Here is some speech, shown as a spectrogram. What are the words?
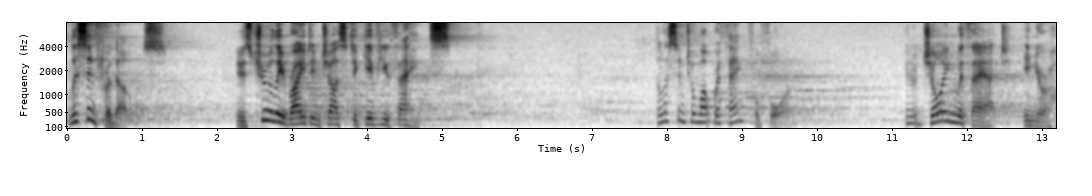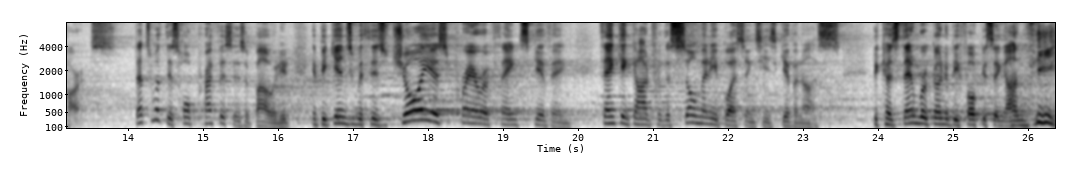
Listen for those. It is truly right and just to give you thanks. And listen to what we're thankful for. You know, join with that in your hearts. That's what this whole preface is about. It, it begins with this joyous prayer of thanksgiving, thanking God for the so many blessings He's given us. Because then we're going to be focusing on the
